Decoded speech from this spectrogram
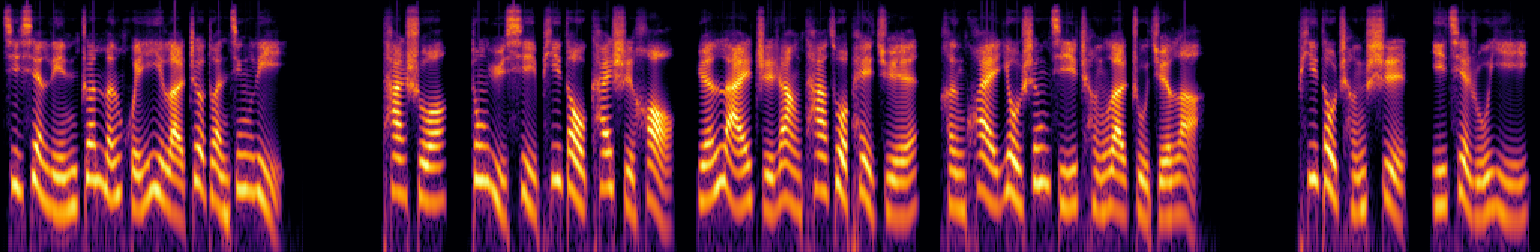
季羡林专门回忆了这段经历。他说。东语系批斗开始后，原来只让他做配角，很快又升级成了主角了。批斗城市，一切如仪。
